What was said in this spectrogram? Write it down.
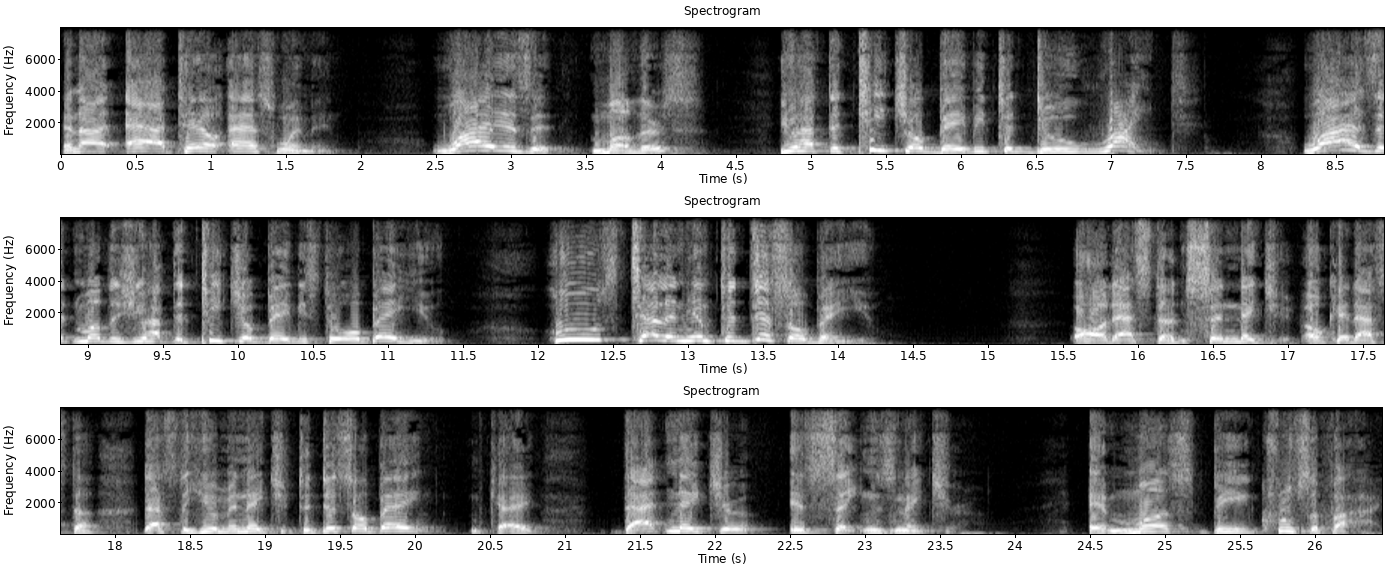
And I, I tell, ask women, why is it, mothers, you have to teach your baby to do right? Why is it, mothers, you have to teach your babies to obey you? Who's telling him to disobey you? Oh, that's the sin nature. Okay, that's the that's the human nature. To disobey, okay, that nature is Satan's nature. It must be crucified.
